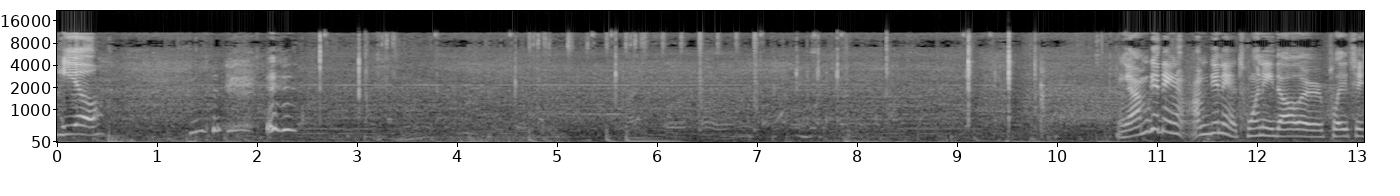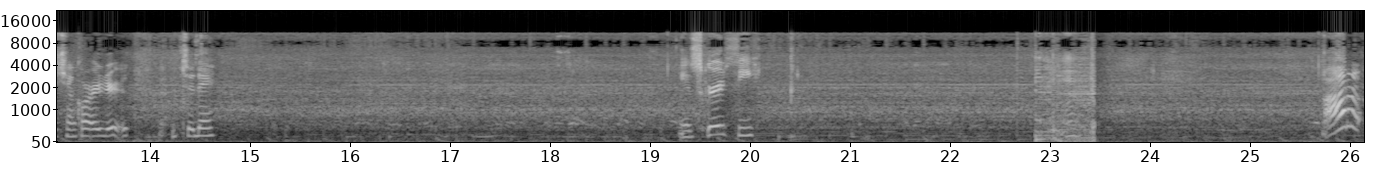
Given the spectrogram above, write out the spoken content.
Yo. Yeah, I'm getting I'm getting a twenty dollar PlayStation card today. It's Scursy. Mm. I don't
